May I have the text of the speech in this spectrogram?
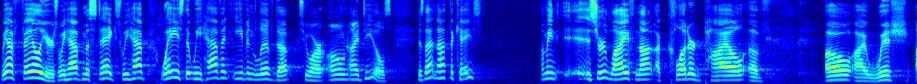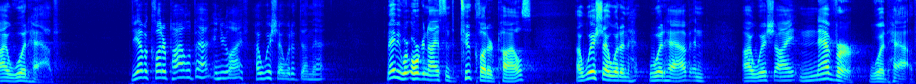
We have failures, we have mistakes, we have ways that we haven't even lived up to our own ideals. Is that not the case? I mean, is your life not a cluttered pile of, oh, I wish I would have? Do you have a cluttered pile of that in your life? I wish I would have done that. Maybe we're organized into two cluttered piles. I wish I would have, and I wish I never would have.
